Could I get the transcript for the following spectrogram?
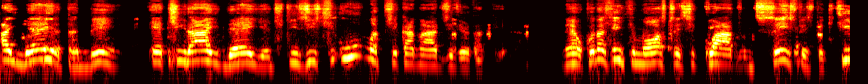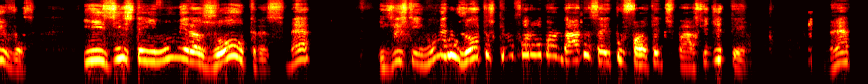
a ideia também é tirar a ideia de que existe uma psicanálise verdadeira. Né? Quando a gente mostra esse quadro de seis perspectivas, e existem inúmeras outras, né? Existem inúmeros outros que não foram abordados aí por falta de espaço e de tempo. Né?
